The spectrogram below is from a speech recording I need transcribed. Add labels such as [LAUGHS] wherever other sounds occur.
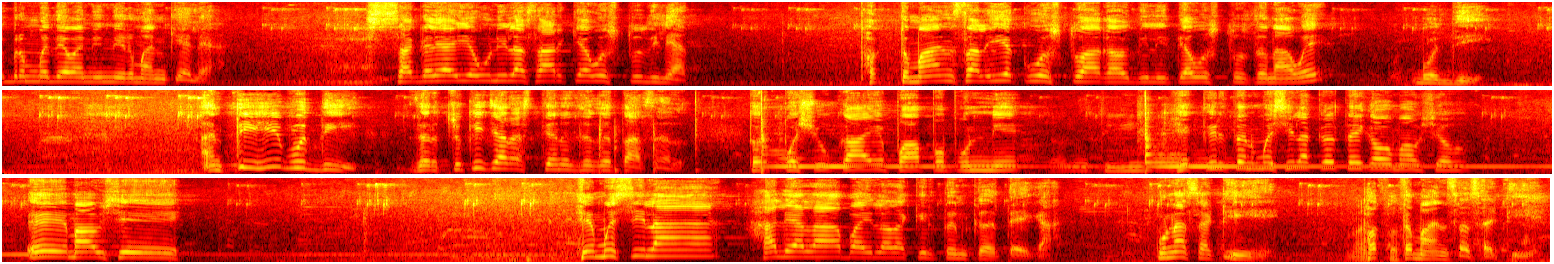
ब्रह्मदेवाने निर्माण केल्या. सगळ्या येवणीला सारख्या वस्तू दिल्यात. फक्त माणसाला एक वस्तू आगाव दिली त्या वस्तूचं नाव आहे बुद्धी. आणि तीही बुद्धी जर चुकीच्या रस्त्यानं जगत असेल तर पशु काय पाप पुण्य? हे कीर्तन म्हशीला कळतंय का हो मावशे हो ए मावशे! हे म्हशीला हाल्याला बैलाला कीर्तन कळतंय का? कुणासाठी हे? फक्त माणसासाठी. आहे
